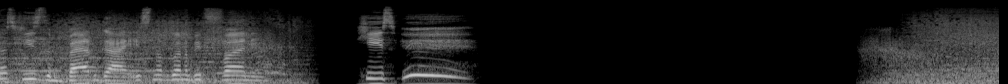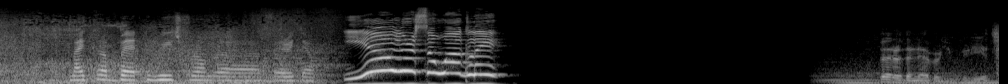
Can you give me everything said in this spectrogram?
Because he's the bad guy, it's not gonna be funny. He's. like a bad witch from the fairy tale. You, you're so ugly! Better than ever, you idiots.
